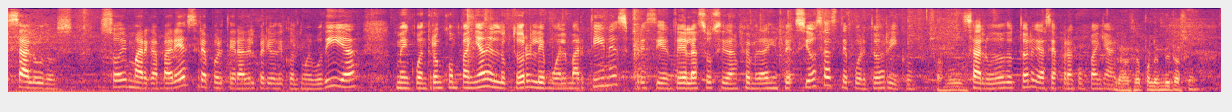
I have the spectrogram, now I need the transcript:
Saludos. Soy Marga Párez, reportera del periódico El Nuevo Día. Me encuentro en compañía del doctor Lemuel Martínez, presidente de la Sociedad de Enfermedades Infecciosas de Puerto Rico. Saludos. Saludos, doctor. Gracias por acompañarnos. Gracias por la invitación.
